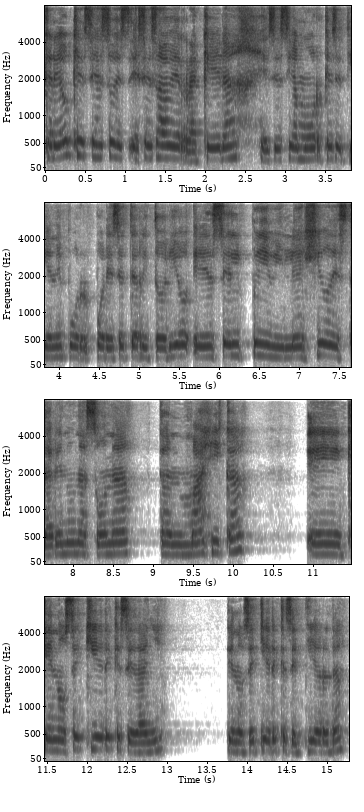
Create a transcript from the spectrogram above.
creo que es eso, es, esa berraquera, es ese amor que se tiene por, por ese territorio, es el privilegio de estar en una zona tan mágica eh, que no se quiere que se dañe, que no se quiere que se pierda,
